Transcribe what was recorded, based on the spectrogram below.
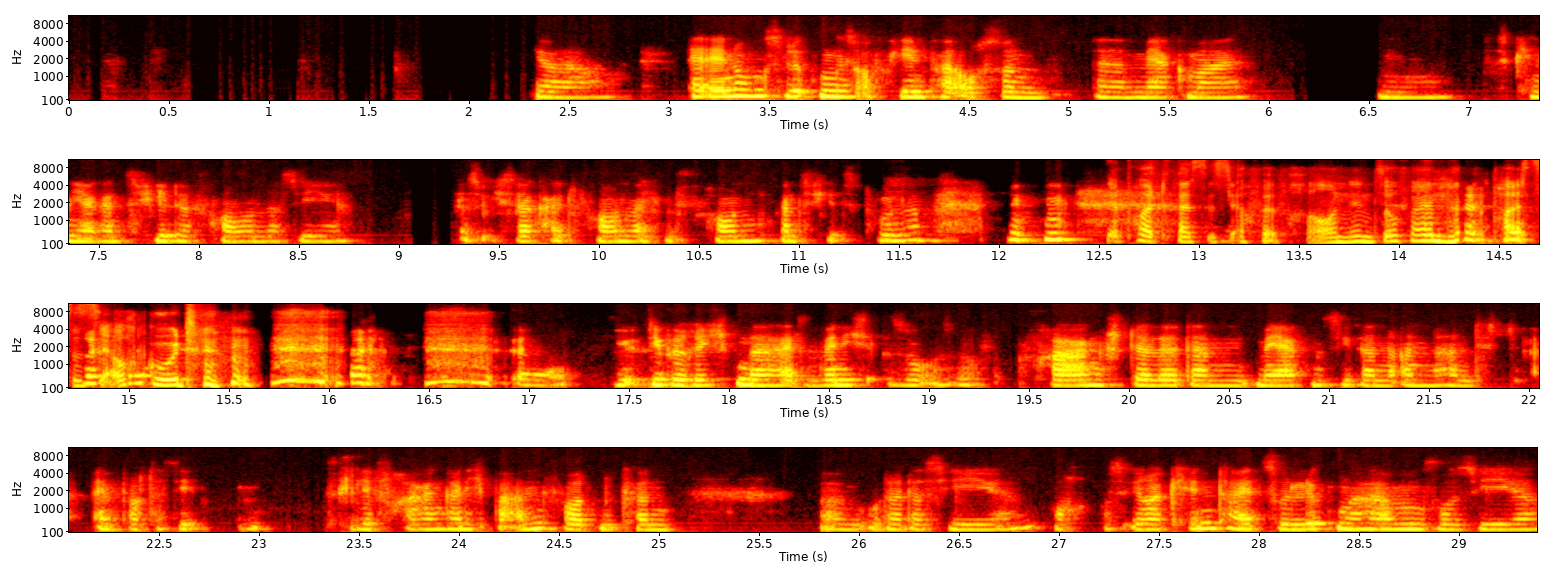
Ja, Erinnerungslücken ist auf jeden Fall auch so ein äh, Merkmal. Das kennen ja ganz viele Frauen, dass sie also ich sage halt Frauen, weil ich mit Frauen ganz viel zu tun habe. Der Podcast ist ja auch für Frauen, insofern passt es ja auch gut. die, die, berichten da halt, wenn ich so, so, Fragen stelle, dann merken sie dann anhand einfach, dass sie viele Fragen gar nicht beantworten können. Ähm, oder dass sie auch aus ihrer Kindheit so Lücken haben, wo sie,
